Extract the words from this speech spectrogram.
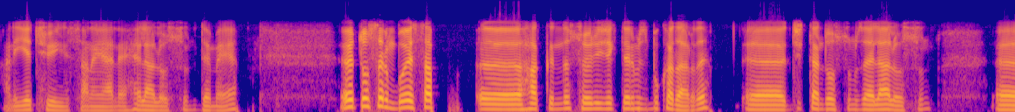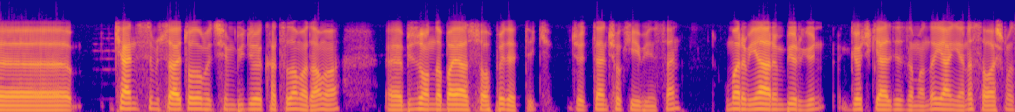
Hani yetiyor insana yani helal olsun demeye. Evet dostlarım bu hesap e, hakkında söyleyeceklerimiz bu kadardı. E, cidden dostumuza helal olsun. E, kendisi müsait olamadığı için videoya katılamadı ama e, biz onunla bayağı sohbet ettik. Cidden çok iyi bir insan. Umarım yarın bir gün göç geldiği zaman da yan yana savaşma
